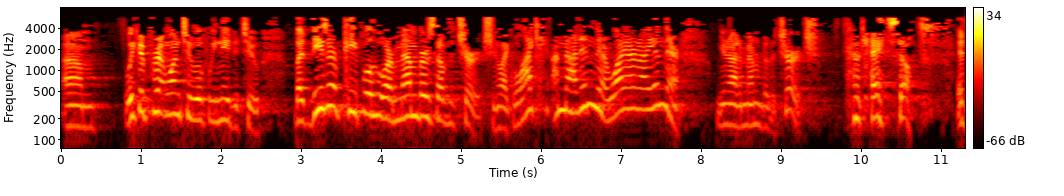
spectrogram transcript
Um, we could print one too if we needed to. But these are people who are members of the church. You're like, well, I am not in there. Why aren't I in there? You're not a member of the church. Okay, so it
